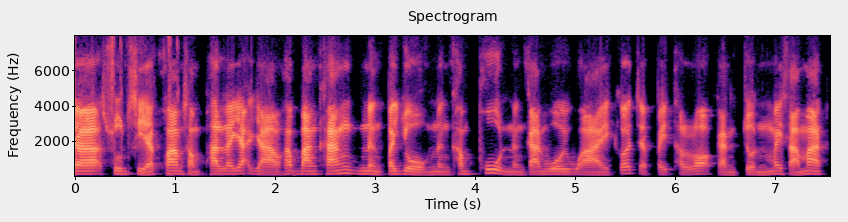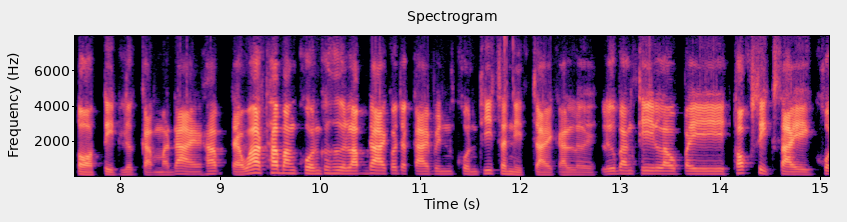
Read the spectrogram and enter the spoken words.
จะสูญเสียความสัมพันธ์ระยะยาวครับบางครั้ง 1 ประโยค 1คำพูด 1 การโวยวายก็จะไปทะเลาะกันจนไม่สามารถต่อติดหรือกลับมาได้นะครับแต่ว่าถ้าบางคนก็คือรับได้ก็จะกลายเป็นคนที่สนิทใจกันเลย หรือบางทีเราไป toxic ใส่คน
